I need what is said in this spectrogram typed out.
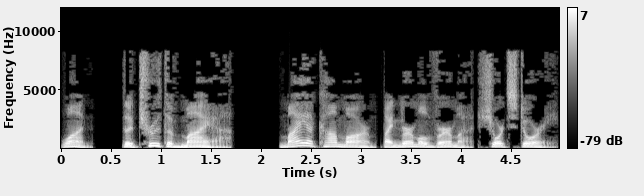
1. The Truth of Maya. Maya Ka Marm by Nirmal Verma short story.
